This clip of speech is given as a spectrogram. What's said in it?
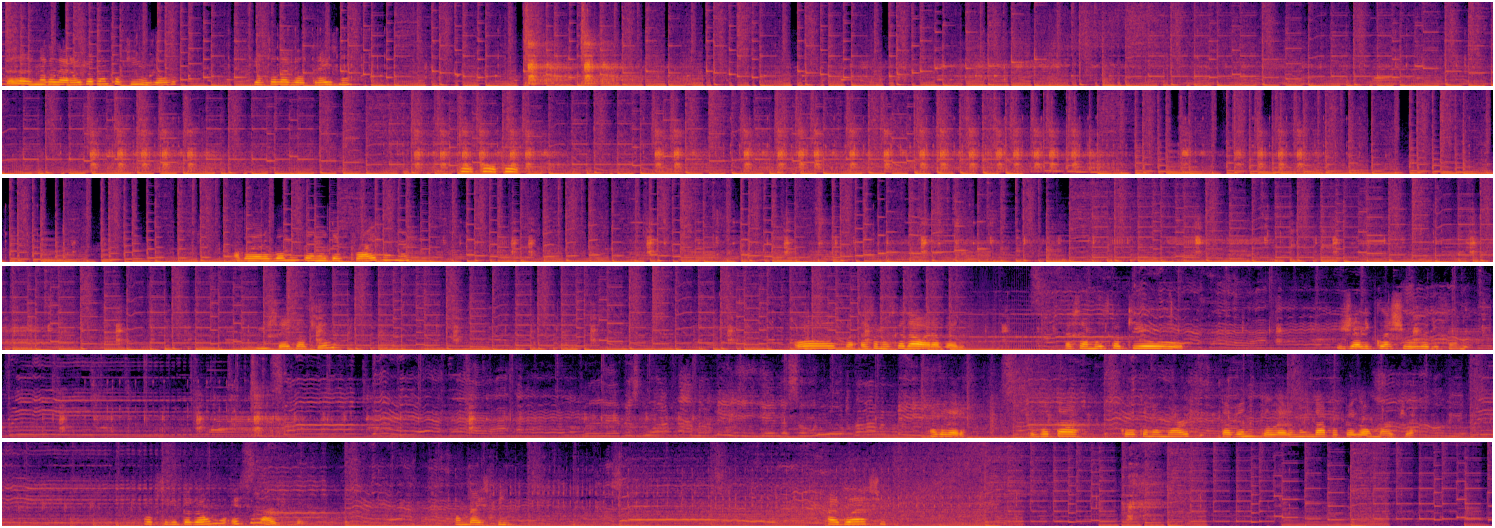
Beleza, né, galera? Eu joguei um pouquinho o jogo. Já sou level 3, né? Pô, pô, pô. Galera, vamos então no The Prison, né? Não sei o que é aquilo. Opa, essa música é da hora, velho. Essa música que o Jelly Clash usa de fundo. Ó, galera, eu vou estar tá colocando o morph. Tá vendo, galera? Não dá pra pegar o morph, ó. Vou conseguir pegar um, esse morph, velho. Vamos dar spin. Glass.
